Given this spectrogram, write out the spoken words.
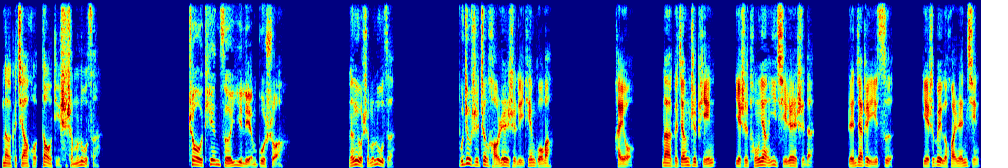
那个家伙到底是什么路子？赵天泽一脸不爽，能有什么路子？不就是正好认识李天国吗？还有那个江之平也是同样一起认识的，人家这一次也是为了还人情，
